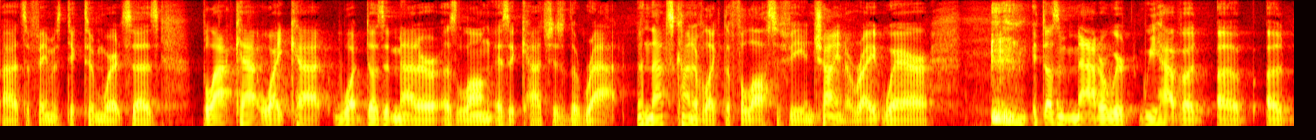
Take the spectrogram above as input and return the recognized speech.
uh, it's a famous dictum where it says, Black cat, white cat, what does it matter as long as it catches the rat? And that's kind of like the philosophy in China, right? Where it doesn't matter. we we have a, a, a,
